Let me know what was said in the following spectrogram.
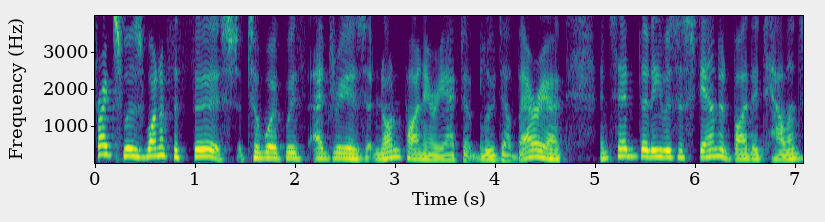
Frakes was one of the first to work with Adira's non binary actor Blu del Barrio and said that he was astounded by their talent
